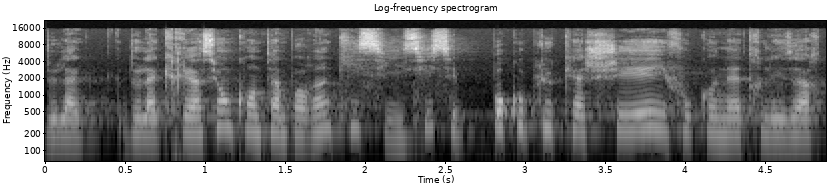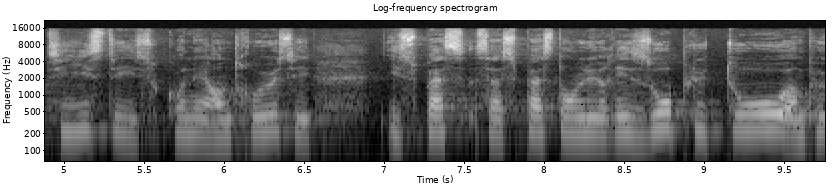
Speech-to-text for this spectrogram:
la, de la, création contemporaine qu'ici. Ici, c'est beaucoup plus caché, il faut connaître les artistes, ils se connaissent entre eux, ça se passe dans le réseau plutôt un peu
